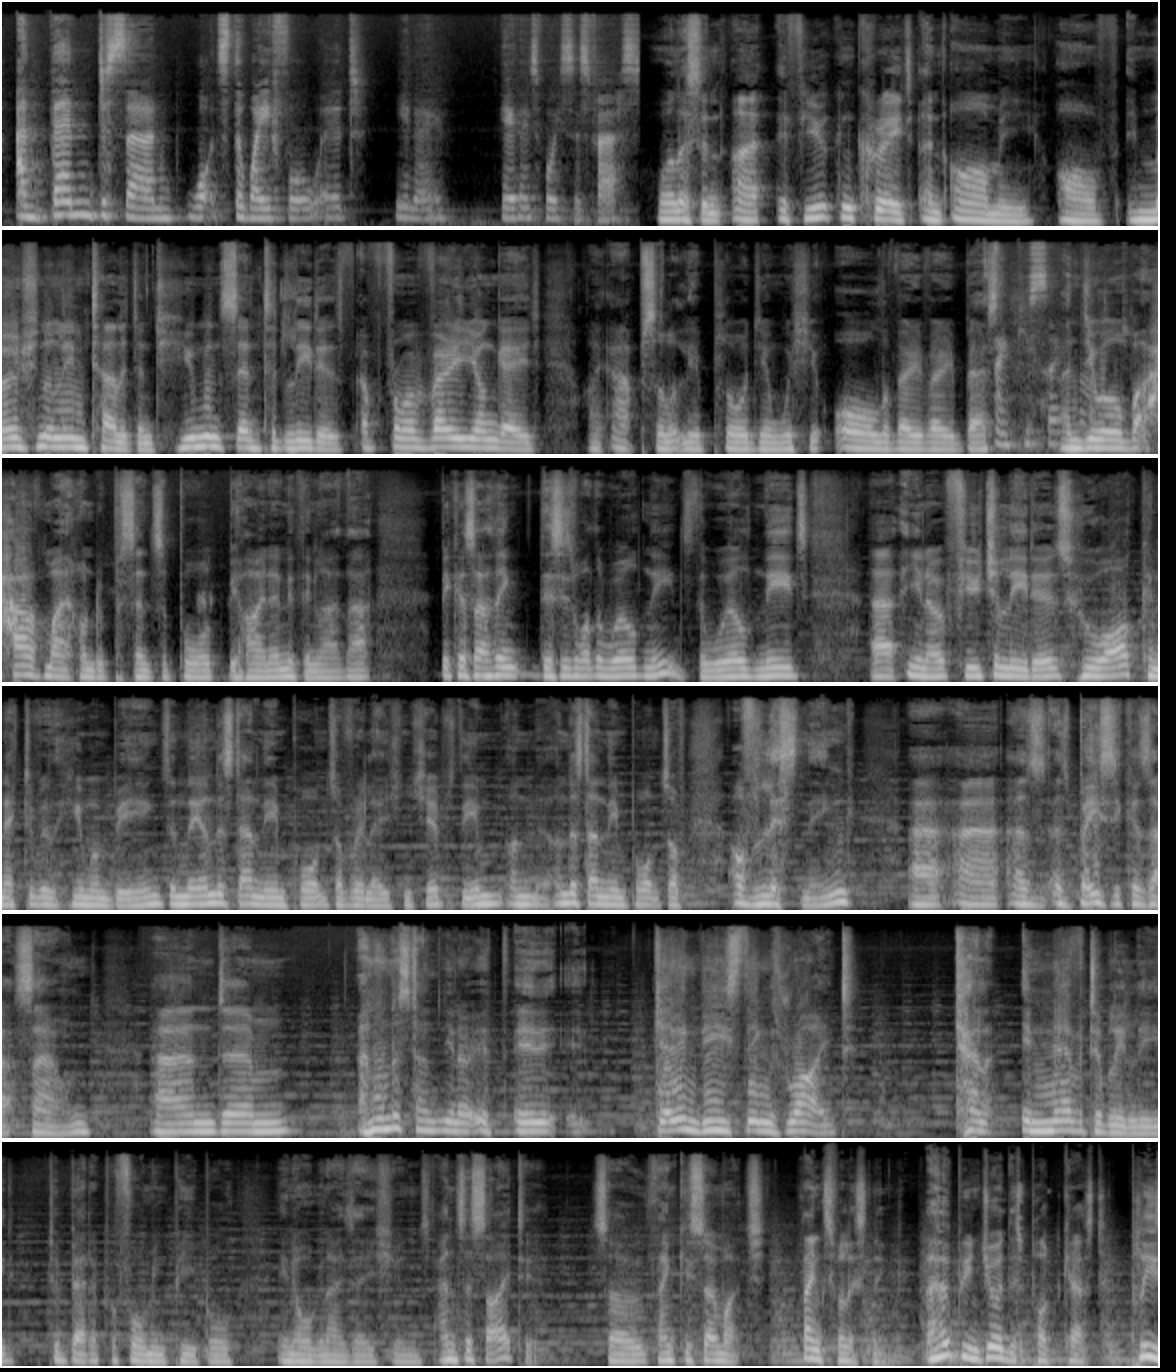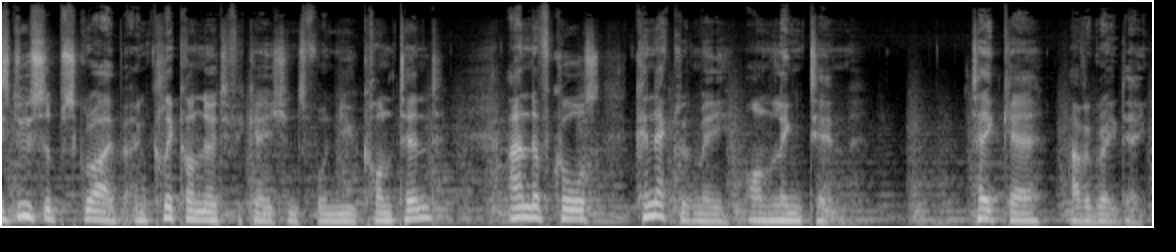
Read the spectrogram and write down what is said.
and then discern what's the way forward. You know, hear those voices first. Well, listen, uh, if you can create an army of emotionally intelligent, human centered leaders uh, from a very young age, I absolutely applaud you and wish you all the very, very best. Thank you so much. And you will have my 100% support behind anything like that because I think this is what the world needs. The world needs. Uh, you know, future leaders who are connected with human beings and they understand the importance of relationships, the im- un- understand the importance of of listening, uh, as as basic as that sound, and um, and understand you know it, it, it getting these things right can inevitably lead to better performing people in organizations and society. So, thank you so much. Thanks for listening. I hope you enjoyed this podcast. Please do subscribe and click on notifications for new content. And of course, connect with me on LinkedIn. Take care. Have a great day.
